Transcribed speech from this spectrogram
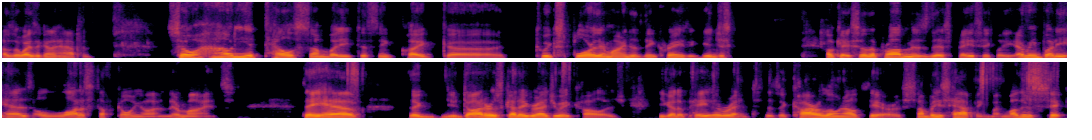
Otherwise, it's going to happen. So how do you tell somebody to think like, uh, to explore their mind and think crazy? You just, okay, so the problem is this, basically, everybody has a lot of stuff going on in their minds. They have, the your daughter's got to graduate college. You got to pay the rent. There's a car loan out there. Somebody's happening. My mother's sick.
